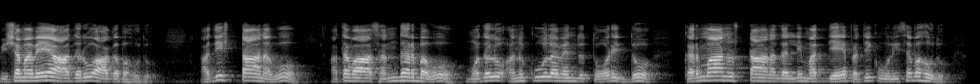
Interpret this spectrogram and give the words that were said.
ವಿಷಮವೇ ಆದರೂ ಆಗಬಹುದು. ಅಧಿಷ್ಠಾನವು ಅಥವಾ ಸಂದರ್ಭವು ಮೊದಲು ಅನುಕೂಲವೆಂದು ತೋರಿದ್ದು ಕರ್ಮಾನುಷ್ಠಾನದಲ್ಲಿ ಮಧ್ಯೆ ಪ್ರತಿಕೂಲಿಸಬಹುದು.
